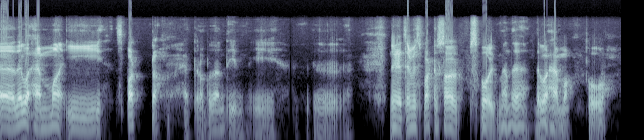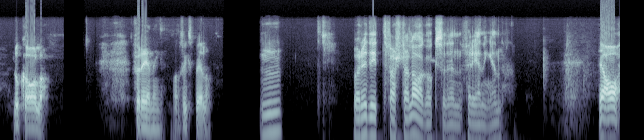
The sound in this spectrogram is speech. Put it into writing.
Eh, Det var hemma i Sparta, hette de på den tiden. I, eh, nu heter det Sparta Sarpsborg, men det, det var hemma på lokala föreningen man fick spela. Mm. Var det ditt första lag också, den föreningen? Ja,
